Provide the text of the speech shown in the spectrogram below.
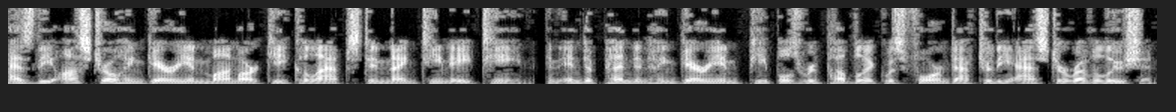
As the Austro-Hungarian monarchy collapsed in 1918, an independent Hungarian People's Republic was formed after the Aster Revolution.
